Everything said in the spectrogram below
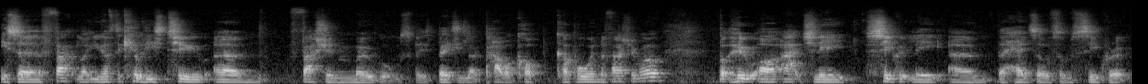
it's a fact like you have to kill these two um, fashion moguls. But it's basically like power cop- couple in the fashion world, but who are actually secretly um, the heads of some secret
